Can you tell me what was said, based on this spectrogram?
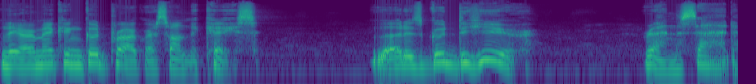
They are making good progress on the case. That is good to hear, Ren said,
